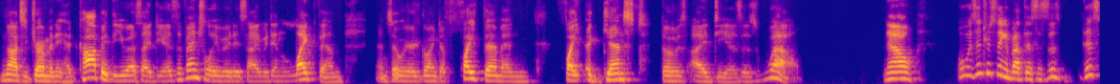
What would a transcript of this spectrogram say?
Nazi Germany had copied the U.S. ideas, eventually we decided we didn't like them, and so we were going to fight them and fight against those ideas as well. Now, what was interesting about this is this this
